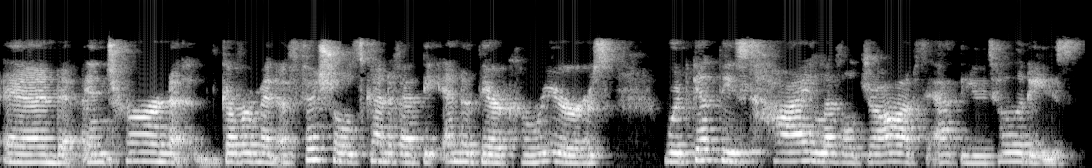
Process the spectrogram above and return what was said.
And in turn, government officials, kind of at the end of their careers, would get these high level jobs at the utilities.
